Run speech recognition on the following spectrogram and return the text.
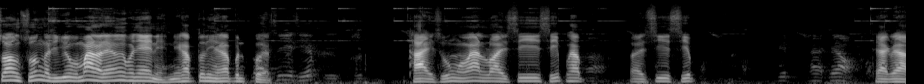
ซ่องสูงก็สิอยู่ประมาณอะไรเอ้ยพ่อใหญ่นี่นี่ครับตัวนี้ครับเพิ่นเปิดถ่ายสูงประมาณร้อยสี่สิบครับร้อยสี่สิบแทกแล้วแทกแล้ว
